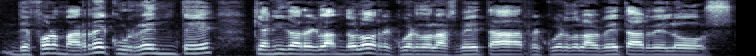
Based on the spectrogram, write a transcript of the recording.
de forma recurrente, que han ido arreglándolo. Recuerdo las betas, recuerdo las betas de los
